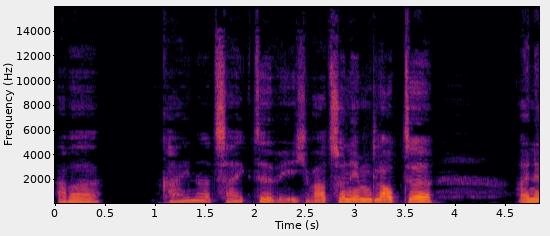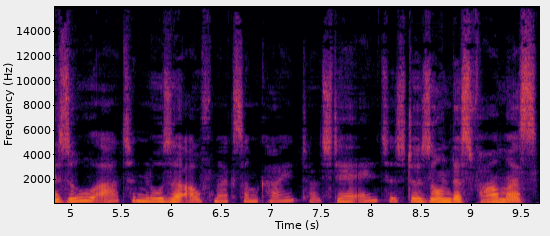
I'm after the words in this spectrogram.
Aber keiner zeigte, wie ich wahrzunehmen glaubte, eine so atemlose Aufmerksamkeit als der älteste Sohn des Farmers,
